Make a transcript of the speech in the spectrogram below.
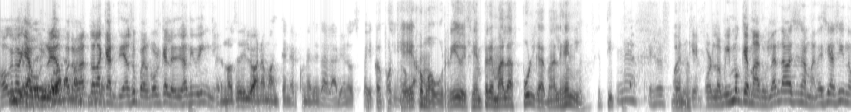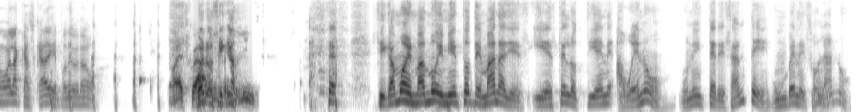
Ogro y aburrido, pero tanto la cantidad de Super Bowl que le dio a New England. Pero no sé si lo van a mantener con ese salario en los Patriots. Porque es como aburrido y siempre malas pulgas, mal genio. Ese tipo. eso es bueno. porque, por lo mismo que Madulanda a veces amanece así, no va a la cascada y después de bravo. bueno, sigamos en más movimientos de managers. Y este lo tiene, ah, bueno, uno interesante, un venezolano.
